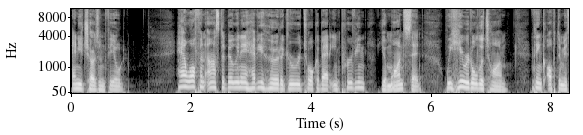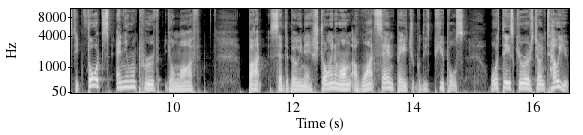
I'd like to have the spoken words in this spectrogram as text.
and your chosen field. How often, asked a billionaire, have you heard a guru talk about improving your mindset? We hear it all the time. Think optimistic thoughts and you'll improve your life. But, said the billionaire, strolling along a white sand beach with his pupils, what these gurus don't tell you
